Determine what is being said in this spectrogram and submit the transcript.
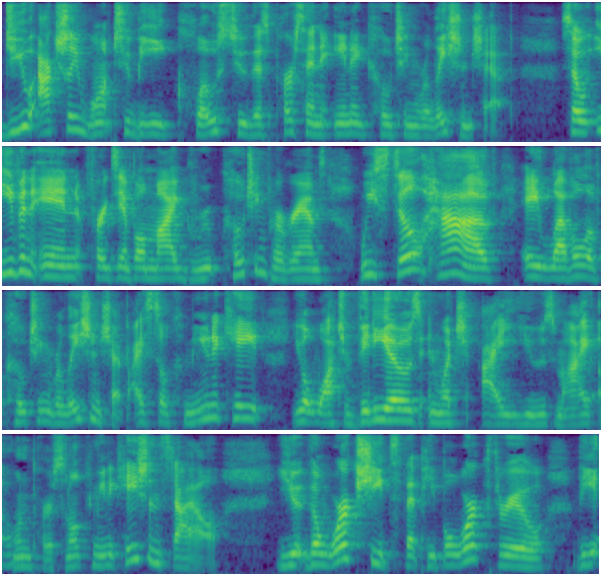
Do you actually want to be close to this person in a coaching relationship? So, even in, for example, my group coaching programs, we still have a level of coaching relationship. I still communicate. You'll watch videos in which I use my own personal communication style. You, the worksheets that people work through, the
